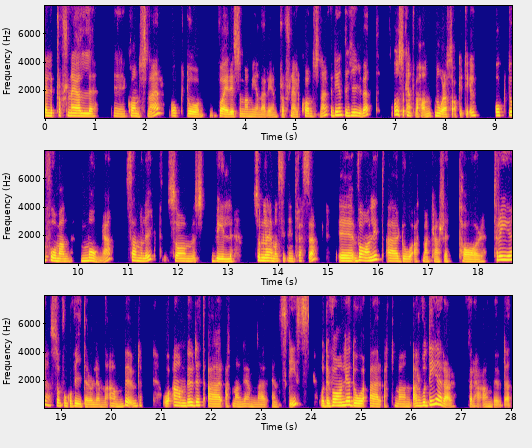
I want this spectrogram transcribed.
eller professionell eh, konstnär. Och då, vad är det som man menar är en professionell konstnär? För det är inte givet. Och så kanske man har några saker till. Och då får man många, sannolikt, som vill, som lämnar sitt intresse. Eh, vanligt är då att man kanske tar tre som får gå vidare och lämna anbud. Och anbudet är att man lämnar en skiss. Och det vanliga då är att man arvoderar för det här anbudet.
